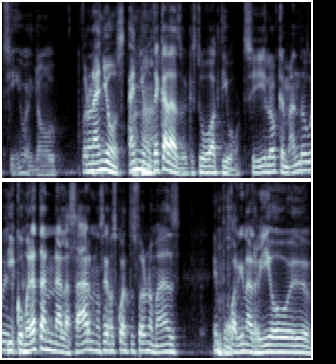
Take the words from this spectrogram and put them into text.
Sí, güey. No. Fueron años, años, Ajá. décadas güey, que estuvo activo. Sí, lo quemando, güey. Y como era tan al azar, no sabemos cuántos fueron nomás. Empujó a alguien al río. güey.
